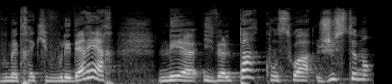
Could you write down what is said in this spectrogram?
Vous mettrez qui vous voulez derrière, mais euh, ils veulent pas qu'on soit justement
